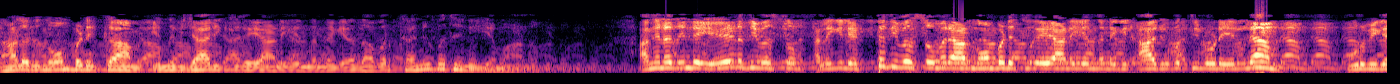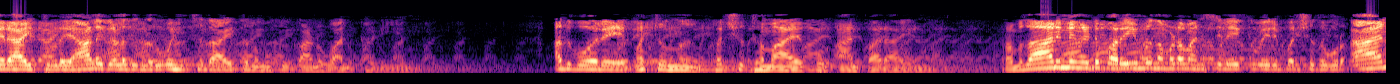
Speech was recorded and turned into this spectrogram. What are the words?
നാളൊരു നോമ്പെടുക്കാം എന്ന് വിചാരിക്കുകയാണ് എന്നുണ്ടെങ്കിൽ അത് അവർക്ക് അനുവദനീയമാണ്. അങ്ങനെ അതിന്റെ ഏഴ് ദിവസം അല്ലെങ്കിൽ എട്ട് ദിവസവും ഒരാൾ നോമ്പെടുക്കുകയാണ് എന്നുണ്ടെങ്കിൽ ആ രൂപത്തിലൂടെ എല്ലാം പൂർവികരായിട്ടുള്ള ആളുകൾ അത് നിർവഹിച്ചതായിട്ട് നമുക്ക് കാണുവാൻ കഴിയും. അതുപോലെ മറ്റൊന്ന് പരിശുദ്ധമായ ഖുർആൻ പാരായണം. റമദാനിന് ഇങ്ങോട്ട് പറയുമ്പോൾ നമ്മുടെ മനസ്സിലേക്ക് വരും പരിശുദ്ധ ഖുർആൻ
